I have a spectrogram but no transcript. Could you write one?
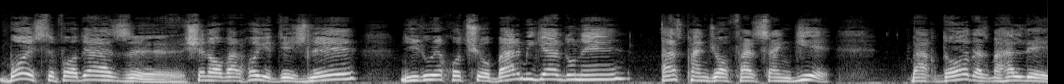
با استفاده از شناورهای دجله نیروی خودشو برمیگردونه. از پنجاه فرسنگی بغداد از محل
